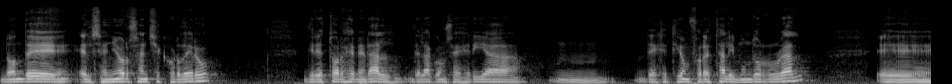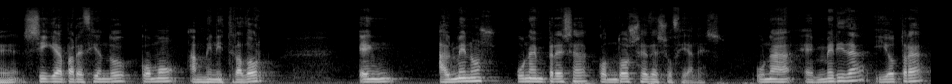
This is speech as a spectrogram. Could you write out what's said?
donde el señor Sánchez Cordero, director general de la Consejería mm, de Gestión Forestal y Mundo Rural, eh, sigue apareciendo como administrador en al menos una empresa con dos sedes sociales, una en Mérida y otra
